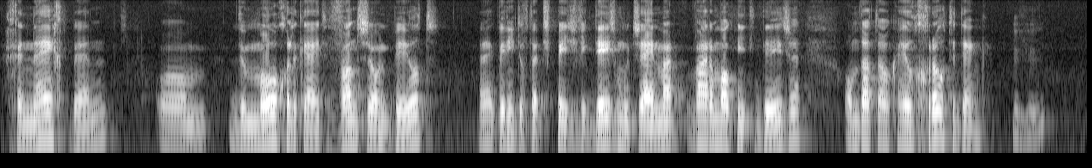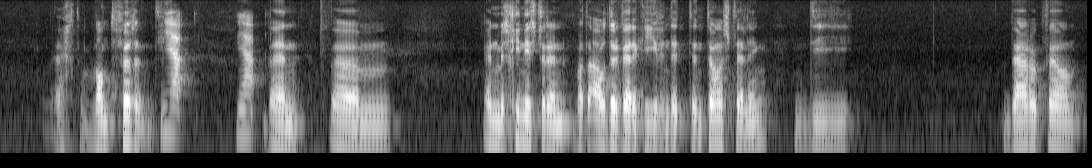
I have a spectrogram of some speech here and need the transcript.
geneigd ben om de mogelijkheid van zo'n beeld, hè, ik weet niet of dat specifiek deze moet zijn, maar waarom ook niet deze, om dat ook heel groot te denken. Mhm. Echt wandvullend. Ja, ja, En, ehm, en misschien is er een wat ouder werk hier in de tentoonstelling die daar ook wel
